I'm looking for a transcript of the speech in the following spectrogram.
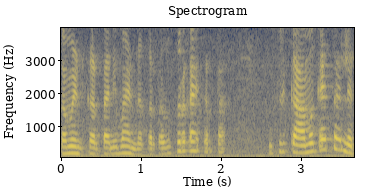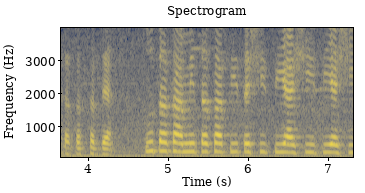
कमेंट करता आणि भांडणं करता. दुसरं काय करता? दुसरी कामं काय चाललेत आता सध्या? तू तसा मी तसा ती तशी ती अशी ती अशी.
